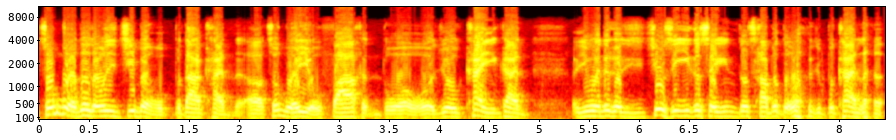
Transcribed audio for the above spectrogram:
中国的东西基本我不大看的啊，中国有发很多，我就看一看。因为那个就是一个声音都差不多，就不看了。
